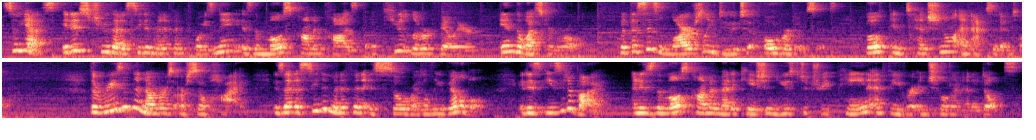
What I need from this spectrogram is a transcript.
So yes, it is true that acetaminophen poisoning is the most common cause of acute liver failure in the Western world, but this is largely due to overdoses, both intentional and accidental. The reason the numbers are so high is that acetaminophen is so readily available. It is easy to buy and is the most common medication used to treat pain and fever in children and adults.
